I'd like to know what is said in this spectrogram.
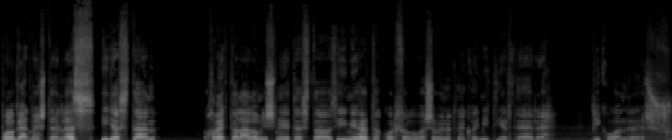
polgármester lesz, így aztán, ha megtalálom ismét ezt az e-mailt, akkor felolvasom önöknek, hogy mit írt erre Pikó András.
